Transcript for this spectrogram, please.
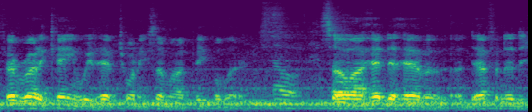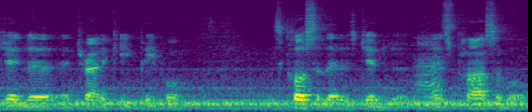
if everybody came, we'd have twenty-some odd people there. No. So I had to have a, a definite agenda and try to keep people as close to that agenda Ah. as possible.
